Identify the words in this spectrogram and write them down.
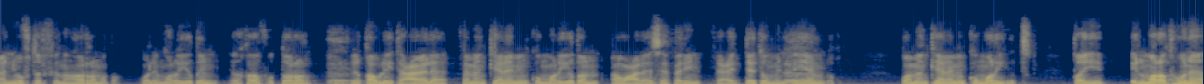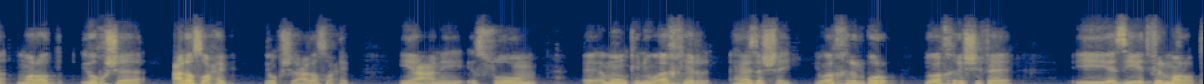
أن يفطر في نهار رمضان. ولمريض يخاف الضرر لقوله تعالى فمن كان منكم مريضا أو على سفر فعدة من أيام أخرى ومن كان منكم مريض. طيب المرض هنا مرض يخشى على صاحبه يخشى على صاحبه. يعني الصوم آه، ممكن يؤخر هذا الشيء يؤخر البرء يؤخر الشفاء يزيد في المرض.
